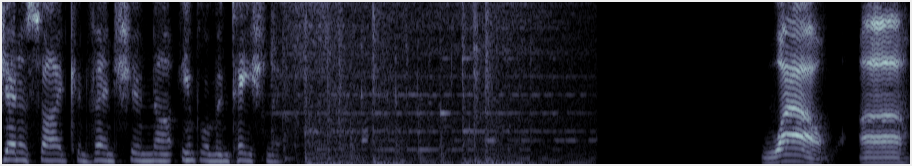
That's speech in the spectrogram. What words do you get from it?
Genocide Convention uh, Implementation. Wow. Uh,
